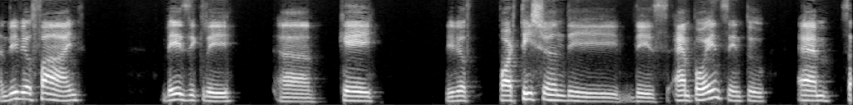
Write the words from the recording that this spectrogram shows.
and we will find basically uh, k we will partition the, these m points into m su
